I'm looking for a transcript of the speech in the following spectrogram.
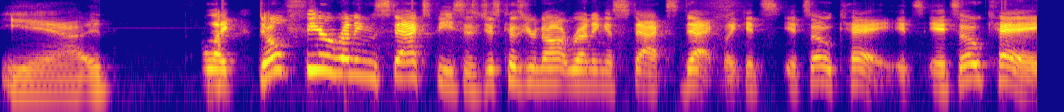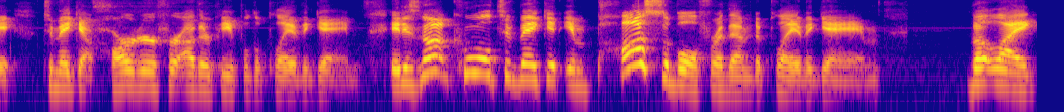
Yeah, it. Like, don't fear running the stacks pieces just because you're not running a stacks deck. Like it's it's okay. It's it's okay to make it harder for other people to play the game. It is not cool to make it impossible for them to play the game. But like,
